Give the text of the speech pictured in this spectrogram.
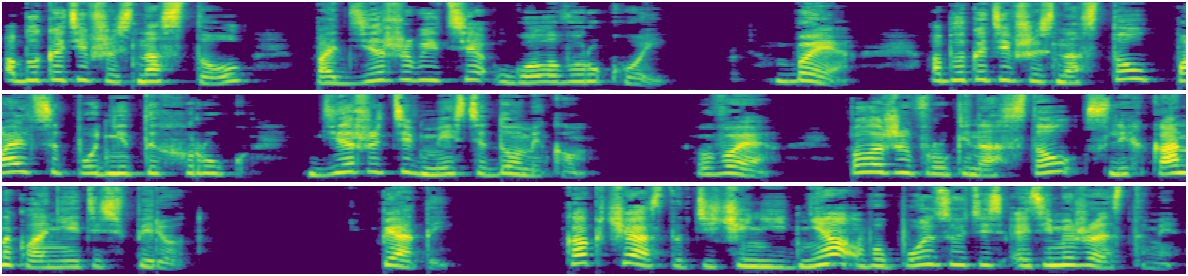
Облокотившись на стол, поддерживаете голову рукой. Б. Облокотившись на стол, пальцы поднятых рук держите вместе домиком. В. Положив руки на стол, слегка наклоняйтесь вперед. Пятый. Как часто в течение дня вы пользуетесь этими жестами?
